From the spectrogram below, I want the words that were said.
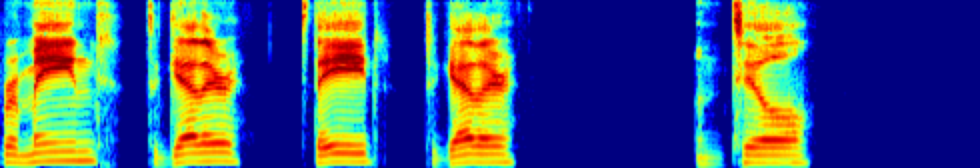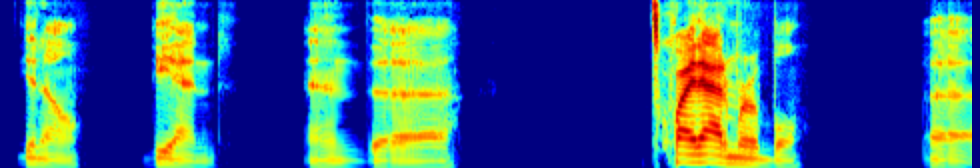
remained together, stayed together until you know the end and uh it's quite admirable uh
